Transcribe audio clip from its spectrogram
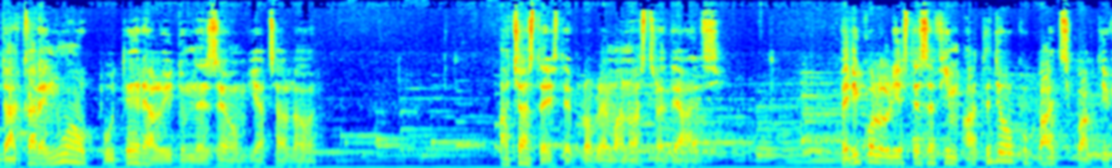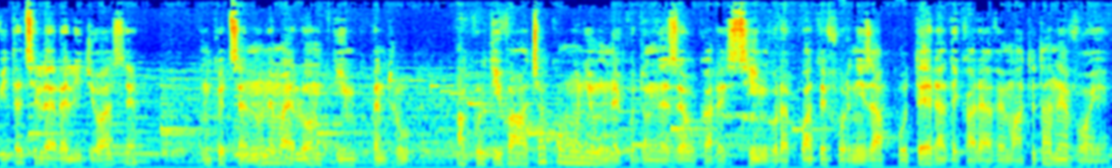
dar care nu au puterea lui Dumnezeu în viața lor. Aceasta este problema noastră de azi. Pericolul este să fim atât de ocupați cu activitățile religioase, încât să nu ne mai luăm timp pentru a cultiva acea comuniune cu Dumnezeu care singură poate furniza puterea de care avem atâta nevoie.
